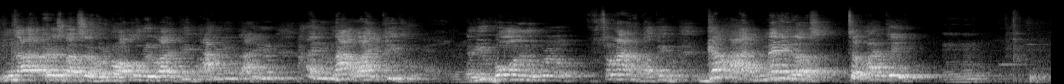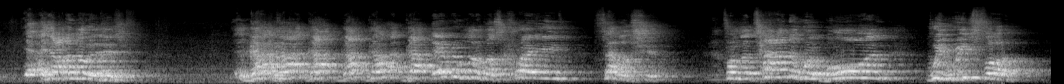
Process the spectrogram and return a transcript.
not. You know, I don't really like people. How you, how you, how you not like people? And you born in the world surrounded by people. God made us to like people. Yeah, y'all don't know that, did you? God, God, God, God, God, God, every one of us crave fellowship. From the time that we're born, we reach for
